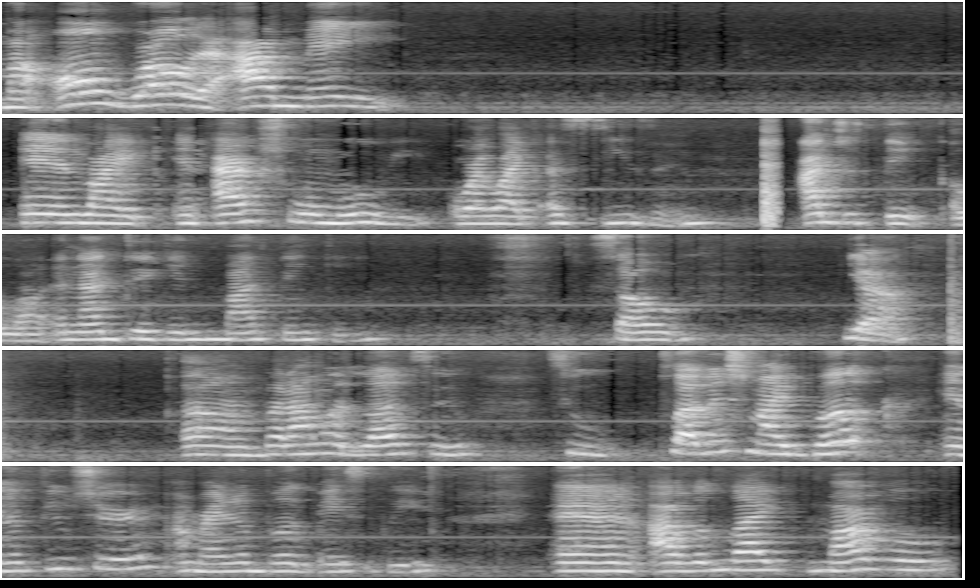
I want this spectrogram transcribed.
my own role that I made in like an actual movie or like a season. I just think a lot and I dig in my thinking. So yeah. Um, but I would love to to publish my book in the future. I'm writing a book basically, and I would like Marvel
